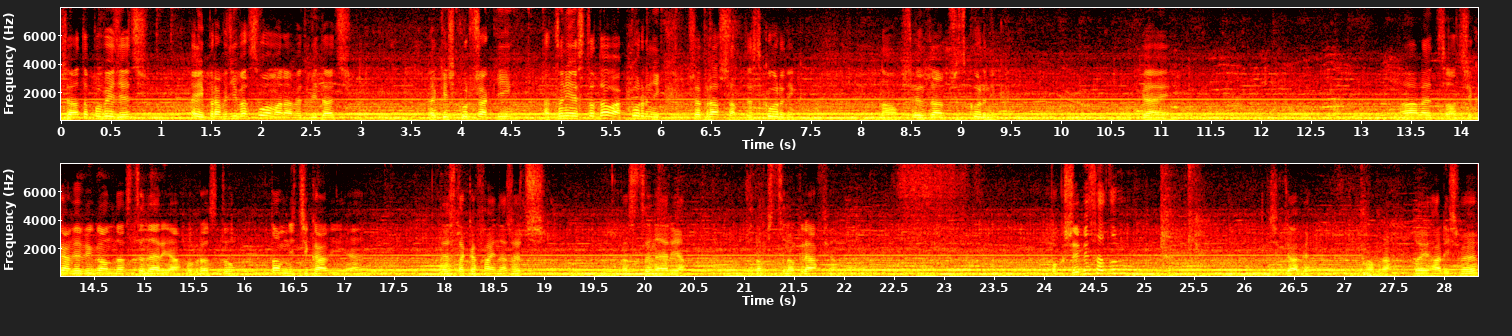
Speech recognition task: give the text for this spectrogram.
trzeba to powiedzieć. Ej, prawdziwa słoma nawet widać. Jakieś kurczaki. A to nie jest stodoła, kurnik. Przepraszam, to jest kurnik. No, przejeżdżałem przez kurnik. Okej. No ale co, ciekawie wygląda sceneria po prostu. To mnie ciekawi, nie? To jest taka fajna rzecz. Ta sceneria. Czy tam scenografia. Po krzywie sadzą? Ciekawie. Dobra, dojechaliśmy.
